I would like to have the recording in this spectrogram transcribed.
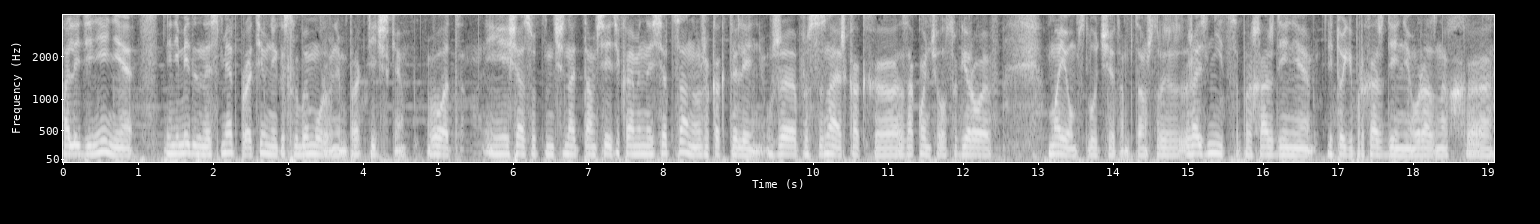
оледенение и немедленная смерть противника с любым уровнем практически. Вот. И сейчас вот начинать там все эти каменные сердца, ну уже как-то лень. Уже просто знаешь, как э, закончилось у героев в моем случае, там, потому что разнится прохождение, итоги прохождения у разных, э,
